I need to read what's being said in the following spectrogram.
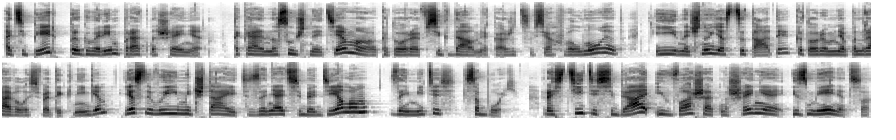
А теперь поговорим про отношения такая насущная тема, которая всегда, мне кажется, всех волнует. И начну я с цитаты, которая мне понравилась в этой книге. Если вы мечтаете занять себя делом, займитесь собой. Растите себя, и ваши отношения изменятся.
